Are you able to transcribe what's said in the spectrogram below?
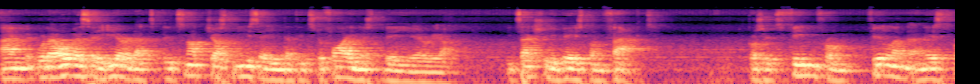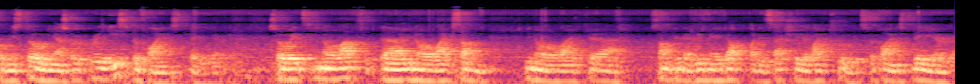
And what I always say here that it's not just me saying that it's the finest Bay Area. It's actually based on fact. Because it's Finn from Finland and Est from Estonia, so it really is the finest Bay Area. So it's you know not uh, you know like some you know like uh, something that we made up, but it's actually like true. It's the finest Bay Area.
